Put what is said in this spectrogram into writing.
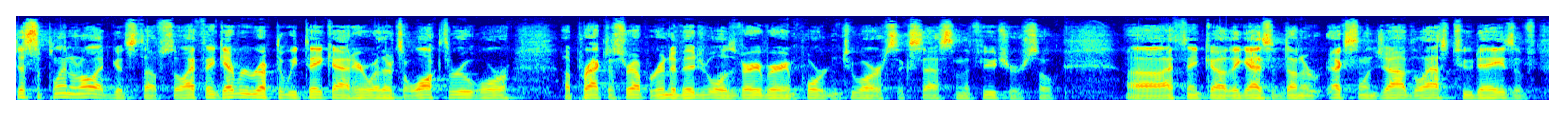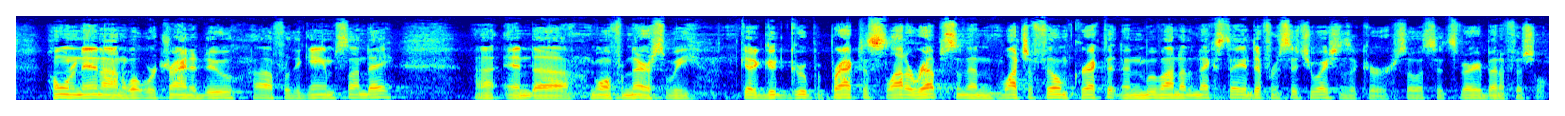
discipline and all that good stuff. So I think every rep that we take out here, whether it's a walkthrough or a practice rep or individual, is very, very important to our success in the future. So uh, I think uh, the guys have done an excellent job the last two days of honing in on what we're trying to do uh, for the game Sunday uh, and uh, going from there. So we get a good group of practice, a lot of reps, and then watch a film, correct it, and move on to the next day and different situations occur. So it's, it's very beneficial.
